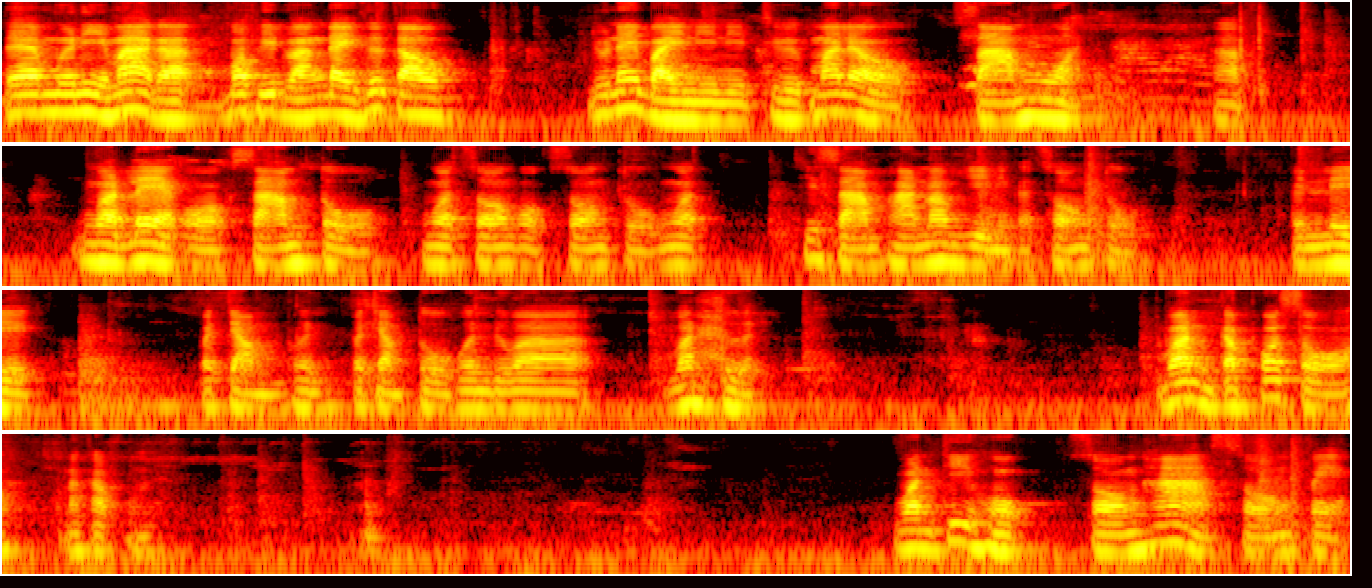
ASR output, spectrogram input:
แต่มือนี้มากอะบ่ผิดหวังใดคือเก่าอยู่ในใบนี้นี่ถือมาแล้วสามงวดครับงวดแรกออกสามตัวงวดสองออกสองตัวงวดที่สามผ่านมาเมื่อกี้นี่ก็สองตัวเป็นเลขประจำเพิ่นประจำตัวเพิ่นหรือว่า วันเกิด วันกับพ่อสอนะครับผมวันที่หกสองห้าสองแปด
